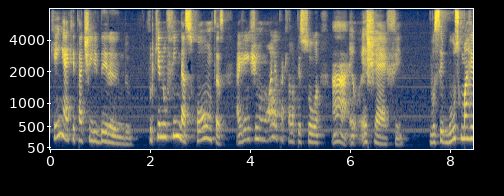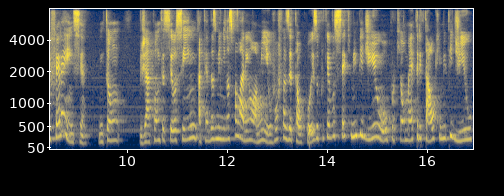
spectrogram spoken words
quem é que está te liderando? Porque no fim das contas, a gente não olha para aquela pessoa, ah, é, é chefe. Você busca uma referência. Então, já aconteceu assim, até das meninas falarem: Ó, oh, Mi, eu vou fazer tal coisa porque é você que me pediu, ou porque é o metro e tal que me pediu.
